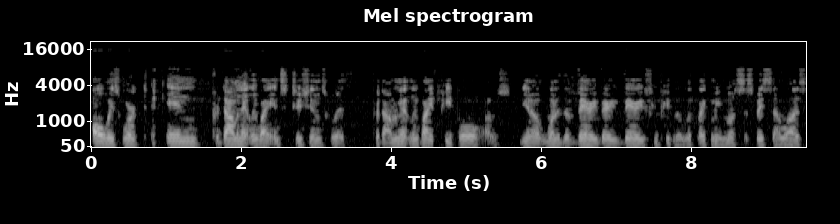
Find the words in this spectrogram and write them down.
always worked in predominantly white institutions with predominantly white people. I was, you know, one of the very, very, very few people that looked like me most of the space I was.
